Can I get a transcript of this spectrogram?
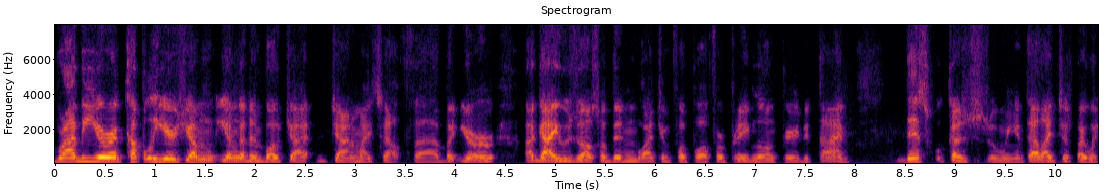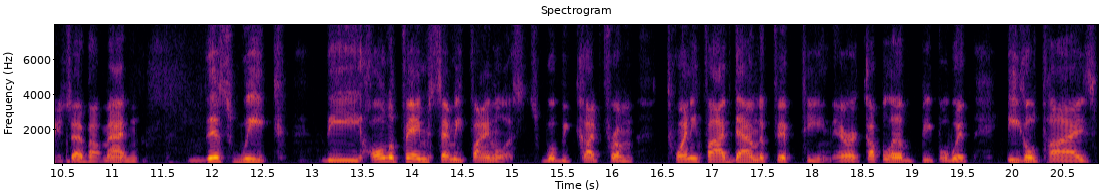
Robbie, you're a couple of years young, younger than both John, John and myself, uh, but you're a guy who's also been watching football for a pretty long period of time this because we can tell like just by what you said about Madden. This week, the Hall of Fame semifinalists will be cut from 25 down to 15. There are a couple of people with Eagle ties.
